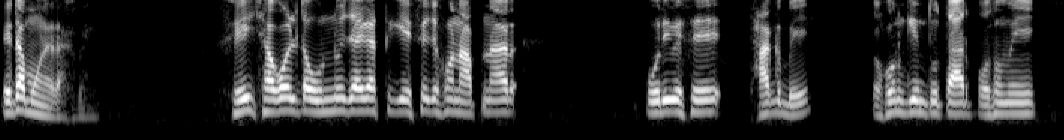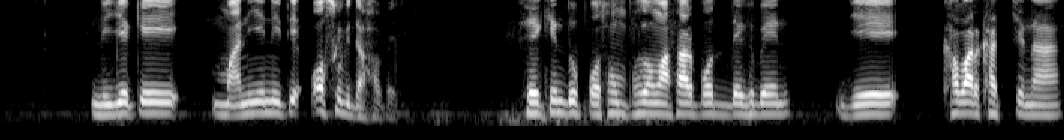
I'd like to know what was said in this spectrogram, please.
এটা মনে রাখবেন। সেই ছাগলটা অন্য জায়গা থেকে এসে যখন আপনার পরিবেশে থাকবে, তখন কিন্তু তার প্রথমে নিজেকে মানিয়ে নিতে অসুবিধা হবে। সে কিন্তু প্রথম প্রথম আসার পর দেখবেন যে খাবার খাচ্ছে না,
